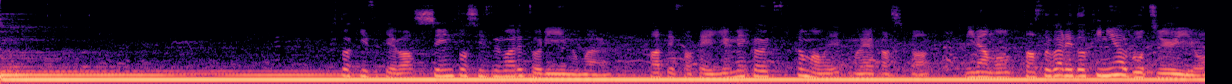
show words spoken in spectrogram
ふと気づけばしんと静まる鳥居の前。はてさて夢かうつつかままやかしか。皆も黄昏時にはご注意を。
